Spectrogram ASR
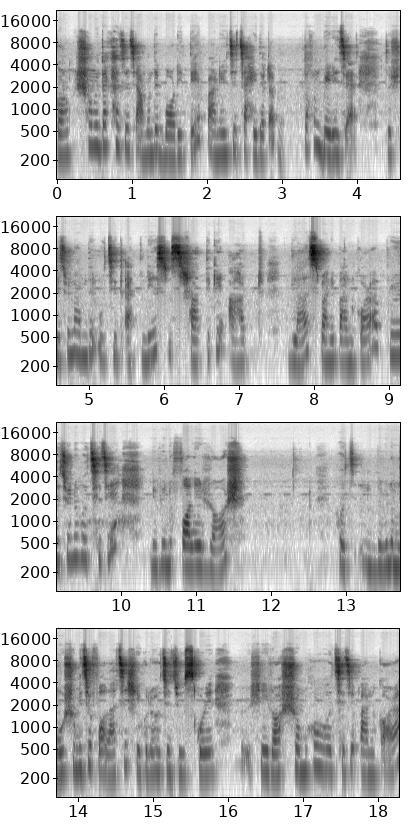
গরমের সময় দেখা যায় যে আমাদের বডিতে পানির যে চাহিদাটা তখন বেড়ে যায়। তো সেজন্য আমাদের উচিত অ্যাটলিস্ট সাত থেকে আট গ্লাস পানি পান করা। প্রয়োজনে হচ্ছে যে বিভিন্ন ফলের রস, হচ্ছে বিভিন্ন মৌসুমি যে ফল আছে সেগুলো হচ্ছে জুস করে সেই রসসমূহ হচ্ছে যে পান করা।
